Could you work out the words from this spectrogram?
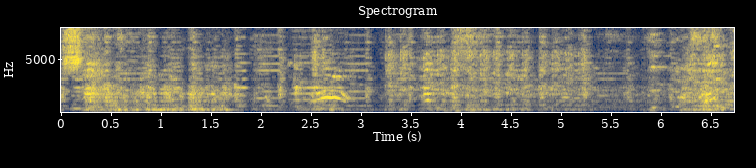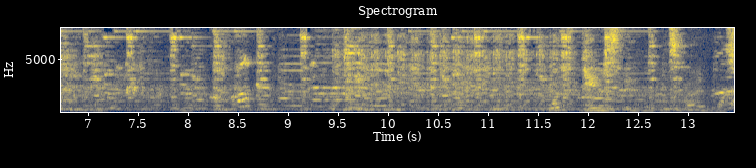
Uh, what is even this madness?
